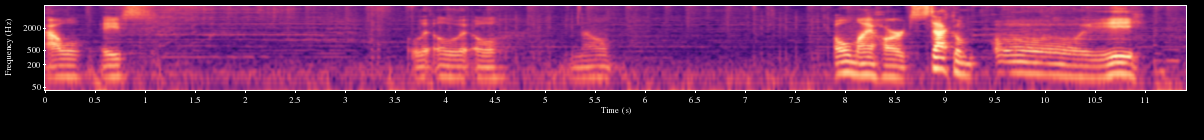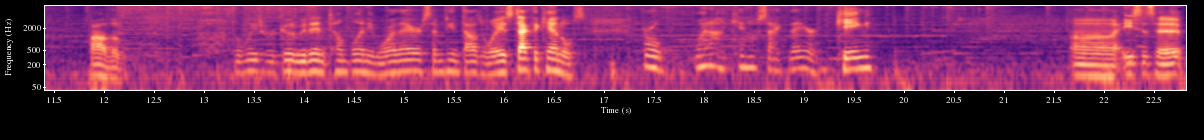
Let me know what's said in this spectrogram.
owl, ace. Little, little. No. Oh, my heart. Stack them. Oh, yeah. Wow, the, the ways were good. We didn't tumble anymore there. 17,000 ways. Stack the candles. Bro, why not candle stack there? King. Uh, aces hit.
